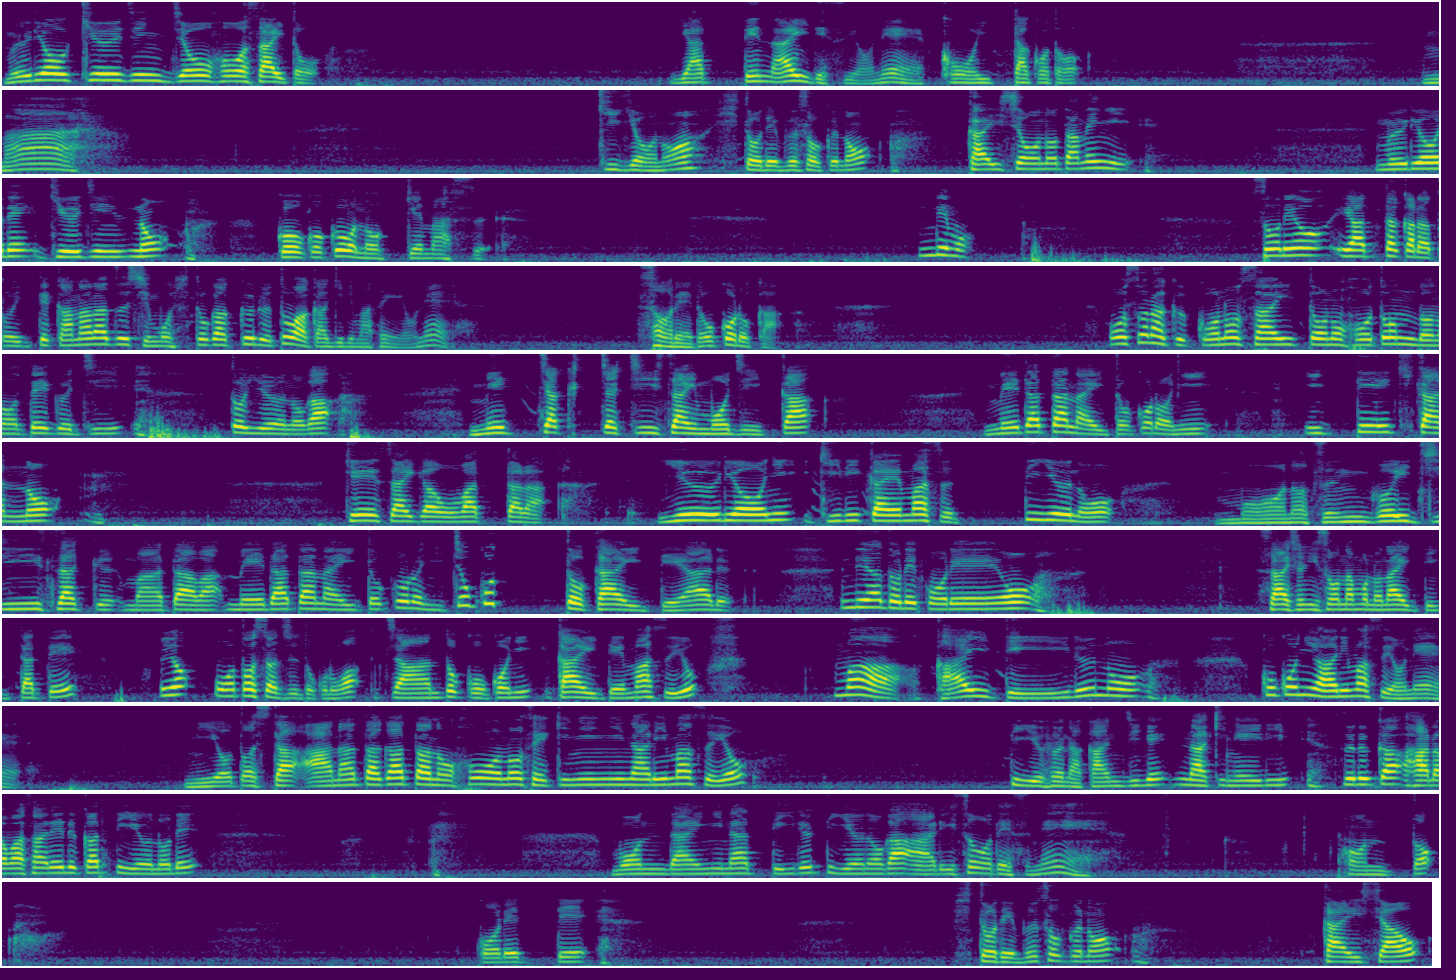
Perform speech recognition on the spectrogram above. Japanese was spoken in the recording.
無料求人情報サイトやってないですよね。こういったこと。まあ、企業の人手不足の解消のために、無料で求人の広告を載っけます。でも、それをやったからといって必ずしも人が来るとは限りませんよね。それどころか。おそらくこのサイトのほとんどの手口というのが、めちゃくちゃ小さい文字か、目立たないところに一定期間の掲載が終わったら、有料に切り替えますっていうのを、ものすんごい小さく、または目立たないところにちょこっと書いてある。で、後でこれを最初にそんなものないって言ったって？いや、私たちのところは、ちゃんとここに書いてますよ。まあ、書いているの、ここにありますよね。見落としたあなた方の方の責任になりますよ。っていう風な感じで泣き寝入りするか払わされるかっていうので、問題になっているっていうのがありそうですね。ほんと。これって、人手不足の会社を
